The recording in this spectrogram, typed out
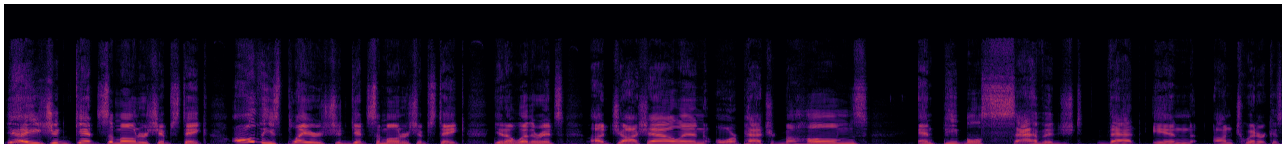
Yeah, he should get some ownership stake. All these players should get some ownership stake. You know, whether it's uh, Josh Allen or Patrick Mahomes. And people savaged that in on Twitter because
